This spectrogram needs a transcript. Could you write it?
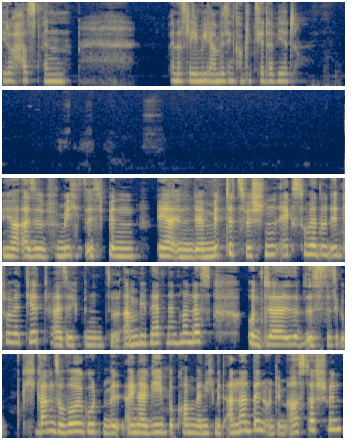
die du hast, wenn, wenn das Leben wieder ein bisschen komplizierter wird? Ja, also für mich, ich bin eher in der Mitte zwischen extrovert und introvertiert. Also ich bin so ambivert nennt man das. Und äh, ist, ich kann sowohl gut mit Energie bekommen, wenn ich mit anderen bin und im Austausch bin.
